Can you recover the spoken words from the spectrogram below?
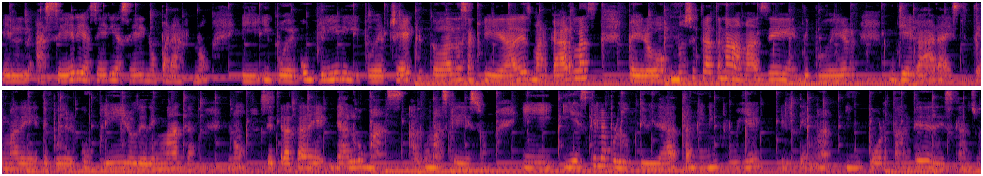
el hacer y hacer y hacer y no parar, ¿no? Y, poder cumplir y poder check todas las actividades, marcarlas, pero no se trata nada más de, poder llegar a este tema de, de poder cumplir o de demanda, ¿no? Se trata de, algo más, algo más que eso. Y, y, es que la productividad también incluye el tema importante de descanso.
